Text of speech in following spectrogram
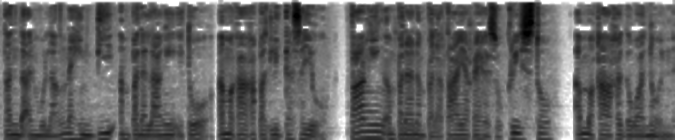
Tandaan mo lang na hindi ang panalangin ito ang makakapagligtas sa iyo Tanging ang pananampalataya kay Heso Kristo ang makakagawa nun.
